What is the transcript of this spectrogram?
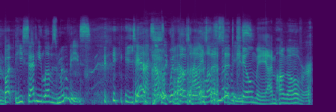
but he said he loves movies Tanner, it sounds like with Mark those really eyes that loves said movies. "Kill me," I'm hungover.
